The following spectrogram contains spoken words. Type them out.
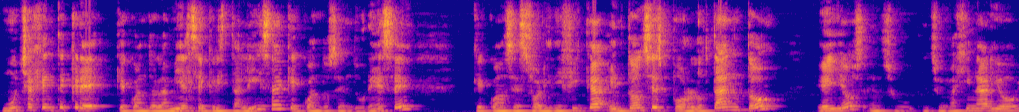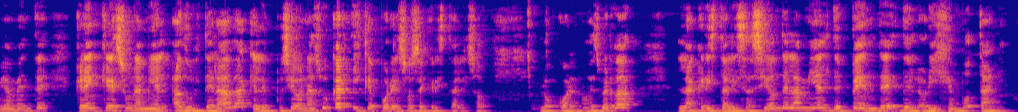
Mucha gente cree que cuando la miel se cristaliza, que cuando se endurece, que cuando se solidifica, entonces por lo tanto ellos, en su, en su, imaginario obviamente, creen que es una miel adulterada, que le pusieron azúcar y que por eso se cristalizó, lo cual no es verdad. La cristalización de la miel depende del origen botánico,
